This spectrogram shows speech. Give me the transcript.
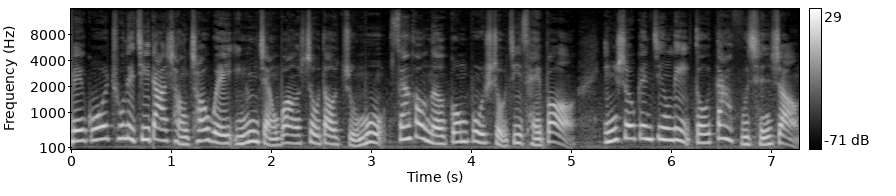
美国处理器大厂超维营运展望受到瞩目，三号呢公布首季财报，营收跟净利都大幅成长。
